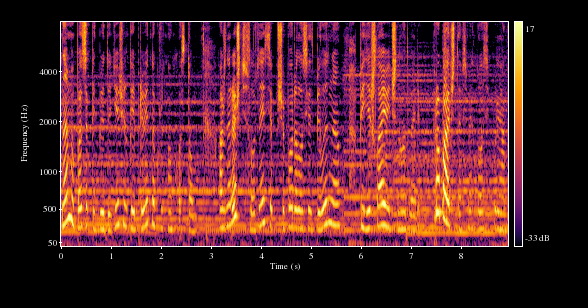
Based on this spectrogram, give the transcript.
З ними песик підбіг до дівчинки і привітно крутнув хвостом. Аж нарешті служниця, що поралася з білизною, підійшла і відчинила двері. Пробачте, всміхнулася Поляна.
